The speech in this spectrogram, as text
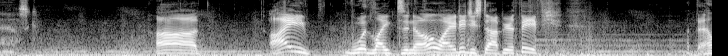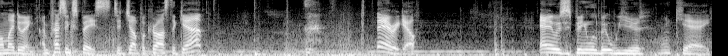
ask? Uh, I would like to know why did you stop? You're a thief. What the hell am I doing? I'm pressing space to jump across the gap. There we go. And it was just being a little bit weird. Okay.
